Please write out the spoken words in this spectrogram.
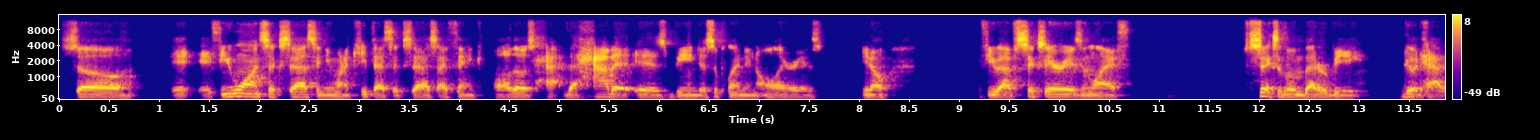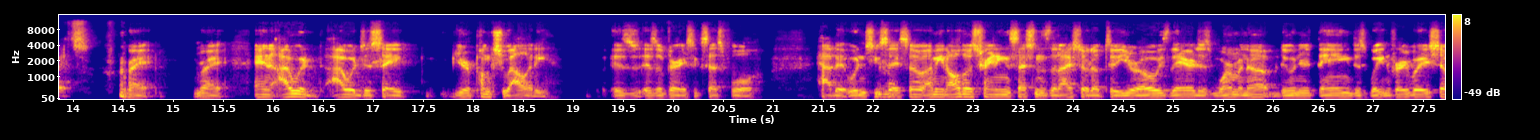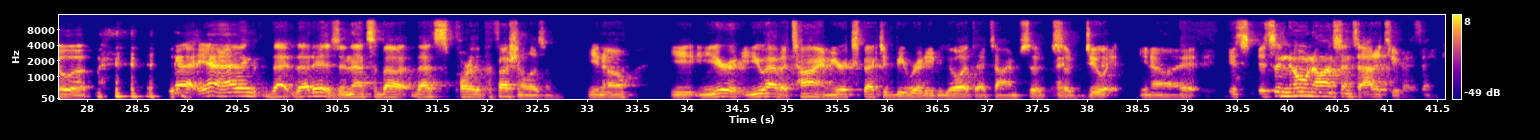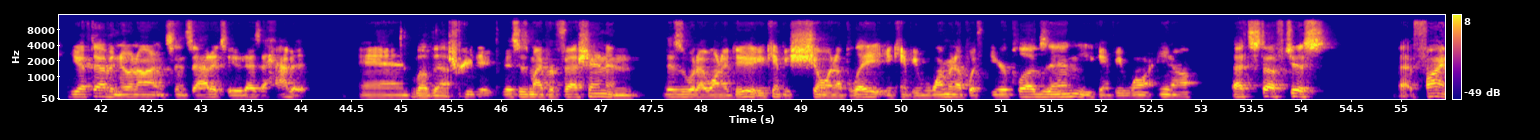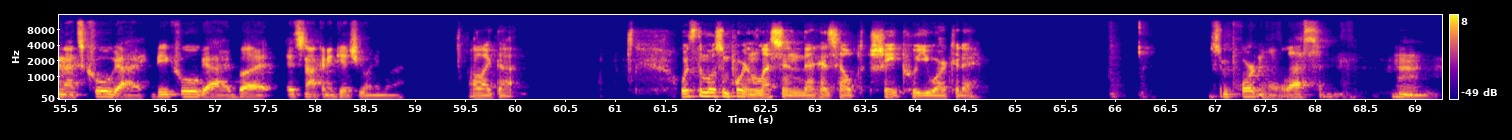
So if you want success and you want to keep that success, I think all those ha- the habit is being disciplined in all areas. You know, if you have six areas in life, six of them better be good habits. right, right. And I would I would just say your punctuality is is a very successful habit, wouldn't you say so? I mean, all those training sessions that I showed up to, you're always there, just warming up, doing your thing, just waiting for everybody to show up. yeah, yeah, I think that that is, and that's about that's part of the professionalism. You know, you you're you have a time, you're expected to be ready to go at that time, so right. so do it. You know, it, it's it's a no nonsense attitude. I think you have to have a no nonsense attitude as a habit, and love that. Treat it. This is my profession, and this is what I want to do. You can't be showing up late. You can't be warming up with earplugs in. You can't be warm, you know, that stuff just that fine, that's cool guy. Be cool guy, but it's not going to get you anywhere. I like that. What's the most important lesson that has helped shape who you are today? Most important lesson. Hmm.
